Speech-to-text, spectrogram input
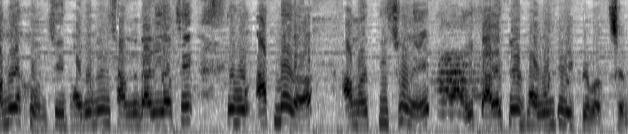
আমি এখন সেই ভবনের সামনে দাঁড়িয়ে আছি এবং আপনারা আমার পিছনে এই কালেক্টরেট ভবনটি দেখতে পাচ্ছেন।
